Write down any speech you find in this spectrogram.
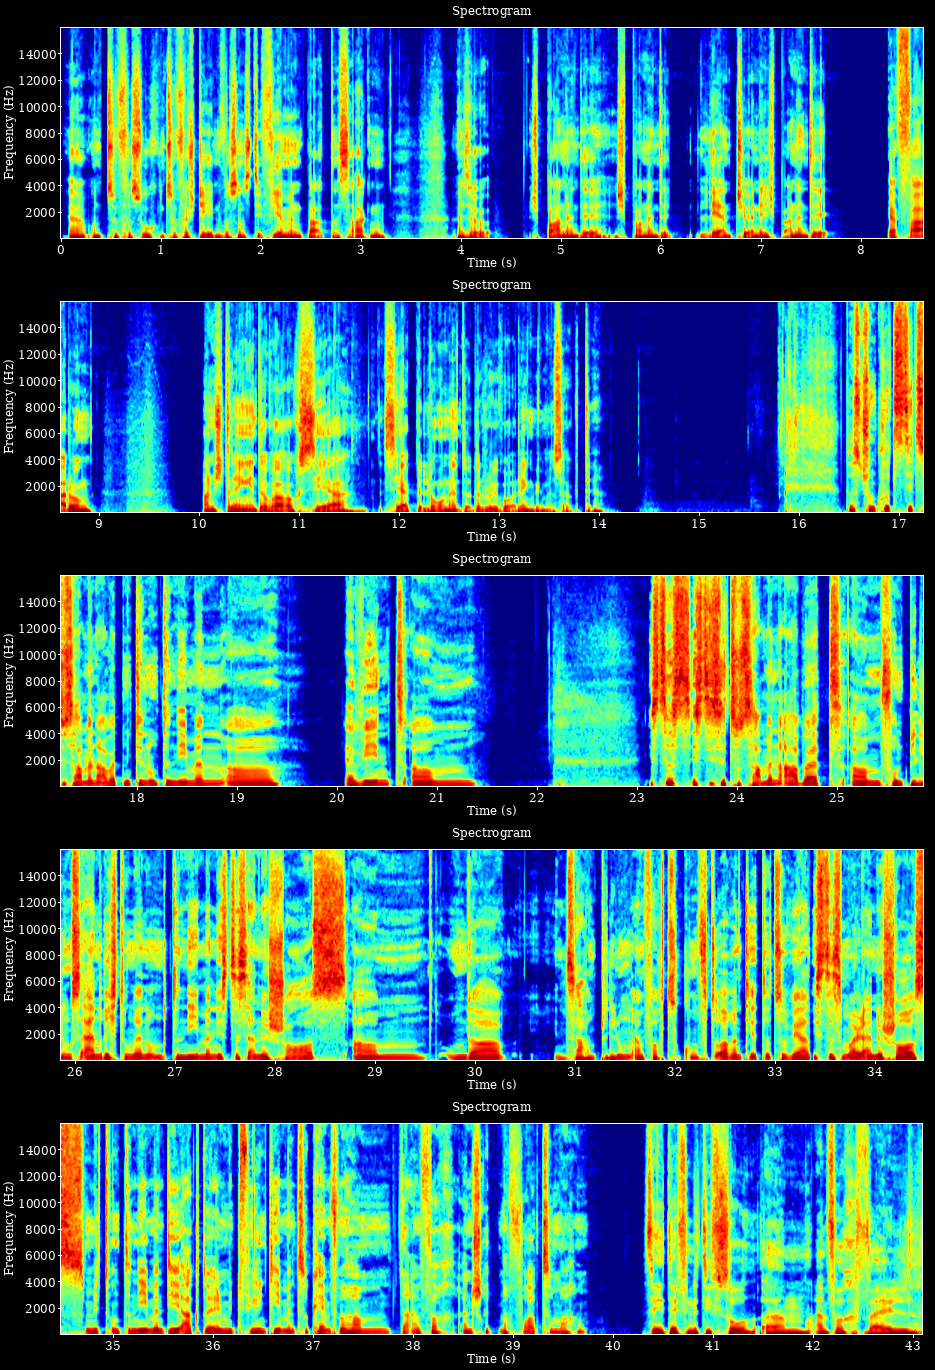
ja, und zu versuchen zu verstehen, was uns die Firmenpartner sagen. Also spannende, spannende Lernjourney, spannende Erfahrung. Anstrengend, aber auch sehr, sehr belohnend oder rewarding, wie man sagt. Ja. Du hast schon kurz die Zusammenarbeit mit den Unternehmen äh, erwähnt. Ähm, ist, das, ist diese Zusammenarbeit ähm, von Bildungseinrichtungen und Unternehmen, ist das eine Chance, ähm, um da in Sachen Bildung einfach zukunftsorientierter zu werden? Ist das mal eine Chance mit Unternehmen, die aktuell mit vielen Themen zu kämpfen haben, da einfach einen Schritt nach vor zu machen? Sehe ich definitiv so, ähm, einfach weil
